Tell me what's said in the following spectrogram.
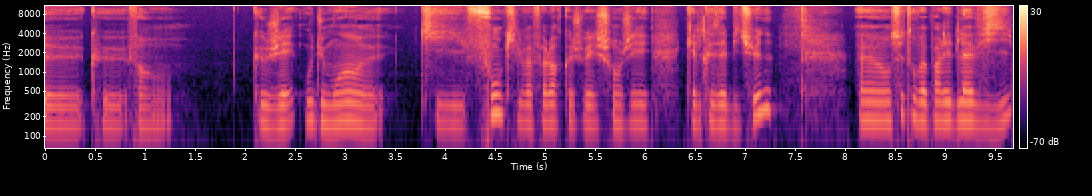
euh, que, enfin, que j'ai, ou du moins euh, qui font qu'il va falloir que je vais changer quelques habitudes. ensuite, on va parler de la vie.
